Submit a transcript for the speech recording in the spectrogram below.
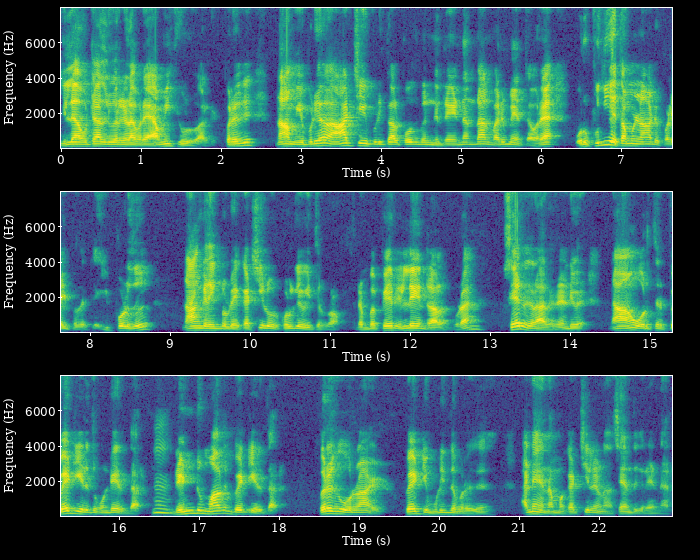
இல்லாவிட்டால் இவர்கள் அவரை அமைக்கி விடுவார்கள். பிறகு நாம் எப்படியோ ஆட்சியை பிடித்தால் போதும் என்கின்ற எண்ணம் தான் வருமே தவிர ஒரு புதிய தமிழ்நாடு படைப்பதற்கு இப்பொழுது நாங்கள் எங்களுடைய கட்சியில் ஒரு கொள்கை வைத்திருக்கிறோம். ரொம்ப பேர் இல்லை என்றாலும் கூட சேருகிறார்கள். ரெண்டு பேர் நான் ஒருத்தர் பேட்டி எடுத்துக்கொண்டே இருந்தார். ரெண்டு மாதம் பேட்டி எடுத்தார். பிறகு ஒரு நாள் பேட்டி முடிந்த பிறகு அண்ணே நம்ம கட்சியில் நான் சேர்ந்துக்கிறேன்னாரு.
